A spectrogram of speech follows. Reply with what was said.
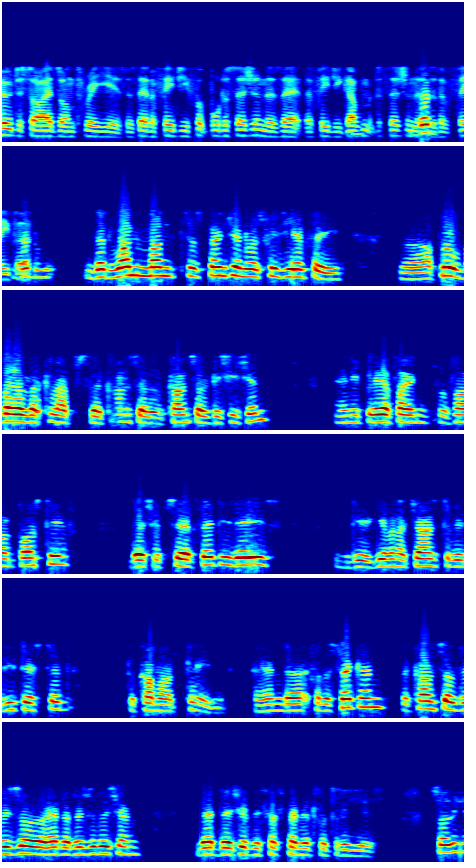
Who decides on three years? Is that a Fiji football decision? Is that a Fiji government decision? Is that, it a FIFA? That, that one month suspension was Fiji FA uh, approved by all the clubs, the council council decision. Any player find, found positive, they should serve 30 days, given a chance to be retested, to come out clean. And uh, for the second, the council had a resolution that they should be suspended for three years. So it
